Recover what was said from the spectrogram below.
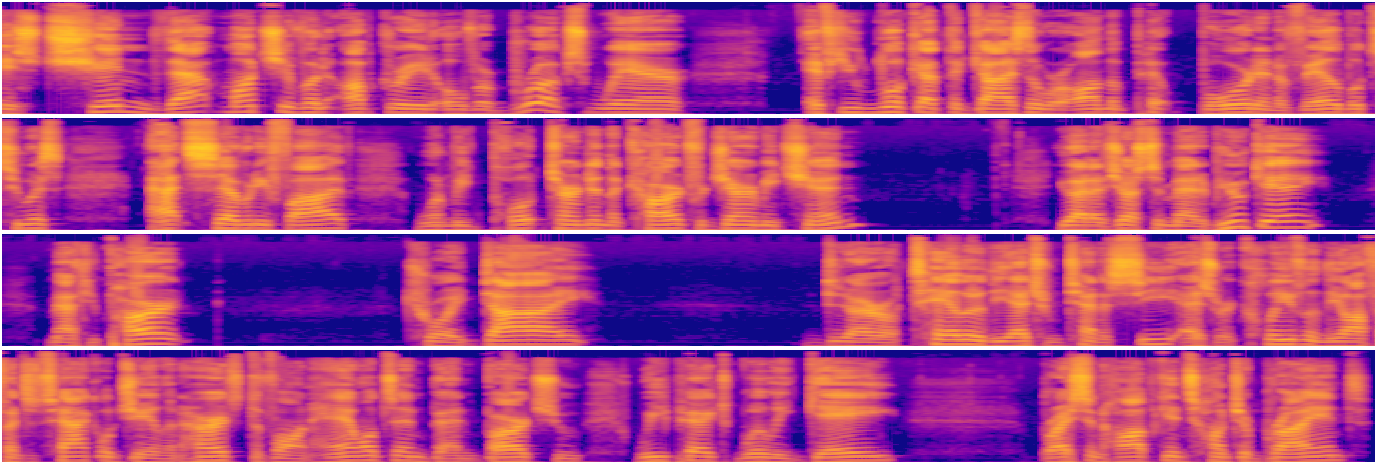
is Chinn that much of an upgrade over Brooks? Where if you look at the guys that were on the board and available to us at 75, when we turned in the card for Jeremy Chinn, you had a Justin Madubuike, Matthew Peart, Troy Dye, Darrell Taylor, the edge from Tennessee, Ezra Cleveland, the offensive tackle, Jalen Hurts, Davon Hamilton, Ben Bartch, who we picked, Willie Gay, Brycen Hopkins, Hunter Bryant.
